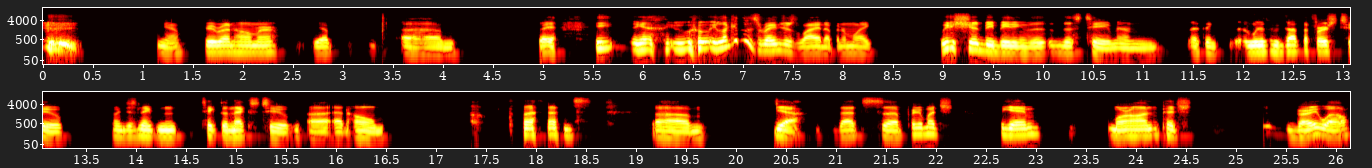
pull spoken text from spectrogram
You know, three run homer. Yep. Um, but yeah, he, yeah, you look at this Rangers lineup, and I'm like, we should be beating the, this team, and I think at least we got the first two. I just need to take the next two uh, at home. but, um, yeah, that's uh, pretty much the game. Morejon pitched very well,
